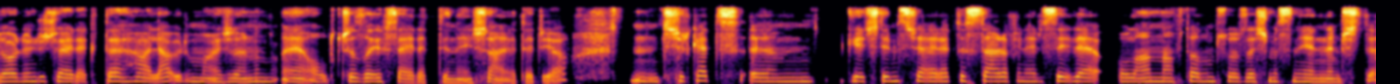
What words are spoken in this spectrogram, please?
dördüncü çeyrekte hala ürün marjlarının e, oldukça zayıf seyrettiğini işaret ediyor. Hmm, Şirket geçtiğimiz çeyrekte Star rafinerisiyle olan nafta alım sözleşmesini yenilemişti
